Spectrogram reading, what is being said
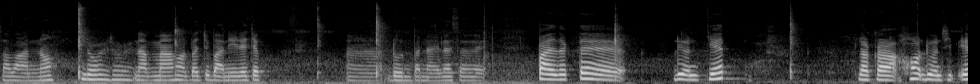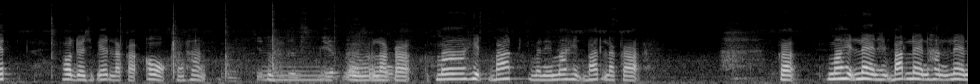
สวรรค์เนาะโดยโดยนับมาฮอดปัจจุบันนี้ได้จะอ่าโดนปานไหนแล้วซะเอ้ยไปตั้งแต่เดือนเจ็ดแล้วก็ฮอดเดือนสิบเอ็ดฮอดเดือนสิบเอ็ดแล้วก็ออกทั้งหันเจ็ดเดือนสิบเอ็ดเออแล้วก็มาเฮ็ดบัตรวันนี้มาเฮ็ดบัตรแล้วก็ก็มาเฮ็ดแลนเฮ็ดบัตรแลนหันแลน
